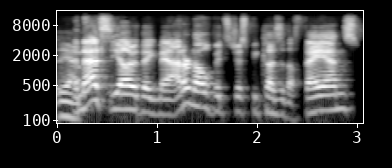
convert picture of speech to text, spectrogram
Yeah. and that's the other thing man. I don't know if it's just because of the fans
